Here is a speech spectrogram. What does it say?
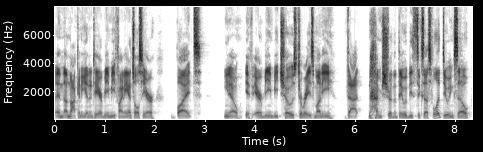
And I'm not going to get into Airbnb financials here, but you know, if Airbnb chose to raise money, that I'm sure that they would be successful at doing so,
